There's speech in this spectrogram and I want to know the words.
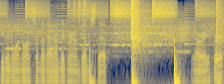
Demon One wants some of that underground dubstep. Y'all ready for it?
